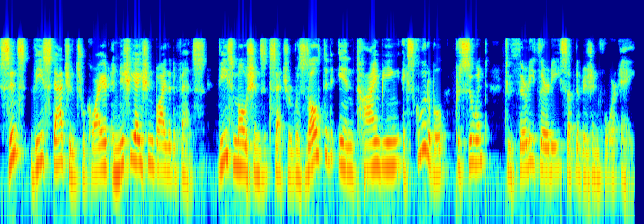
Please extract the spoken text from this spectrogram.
Since these statutes required initiation by the defense, these motions, etc., resulted in time being excludable pursuant to 3030 subdivision 4A.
